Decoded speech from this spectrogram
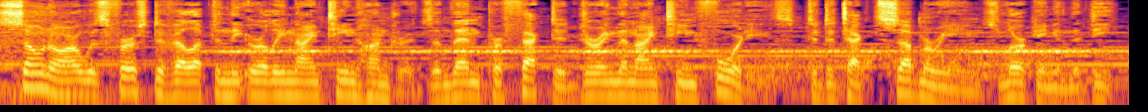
Sonar was first developed in the early 1900s and then perfected during the 1940s to detect submarines lurking in the deep.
